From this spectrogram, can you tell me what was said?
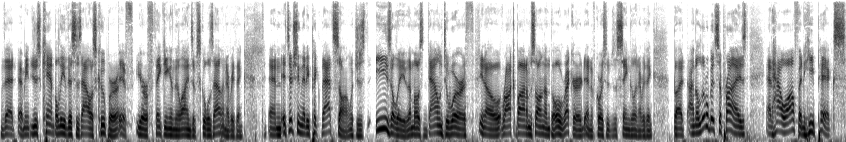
that, I mean, you just can't believe this is Alice Cooper if you're thinking in the lines of Schools Out and everything. And it's interesting that he picked that song, which is easily the most down to earth, you know, rock bottom song on the whole record. And of course, it was a single and everything. But I'm a little bit surprised at how often he picks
